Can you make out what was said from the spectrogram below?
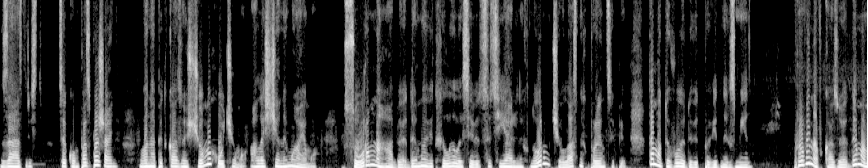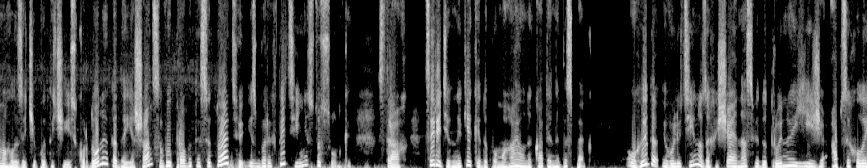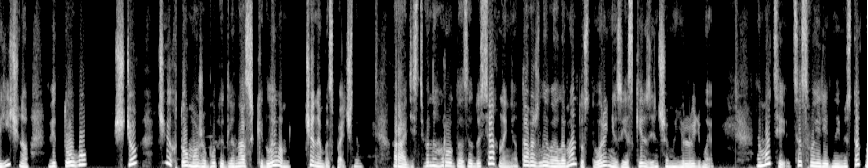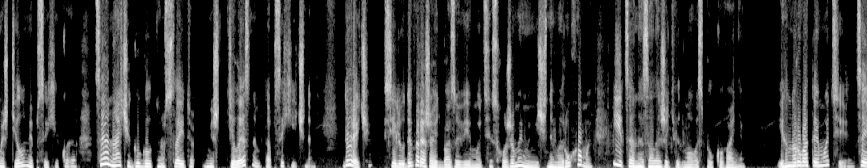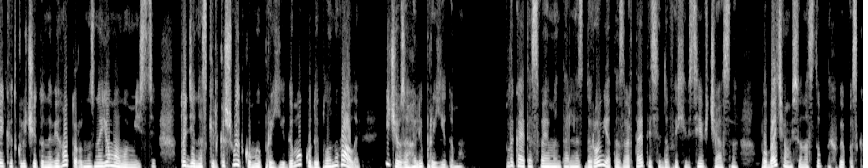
Заздрість це компас бажань. Вона підказує, що ми хочемо, але ще не маємо. Сором нагадує, де ми відхилилися від соціальних норм чи власних принципів та мотивує до відповідних змін. Провина вказує, де ми могли зачепити чиїсь кордони та дає шанс виправити ситуацію і зберегти цінні стосунки. Страх це рятівник, який допомагає уникати небезпек. Огида еволюційно захищає нас від отруйної їжі, а психологічно від того, що чи хто може бути для нас шкідливим чи небезпечним. Радість винагорода за досягнення та важливий елемент у створенні зв'язків з іншими людьми. Емоції це своєрідний місток між тілом і психікою. Це наче Google Translator між тілесним та психічним. До речі, всі люди виражають базові емоції схожими мімічними рухами, і це не залежить від мови спілкування. Ігнорувати емоції це як відключити навігатор у незнайомому місці, тоді наскільки швидко ми приїдемо, куди планували, і чи взагалі приїдемо. Плекайте своє ментальне здоров'я та звертайтеся до фахівців вчасно. Побачимось у наступних випусках.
